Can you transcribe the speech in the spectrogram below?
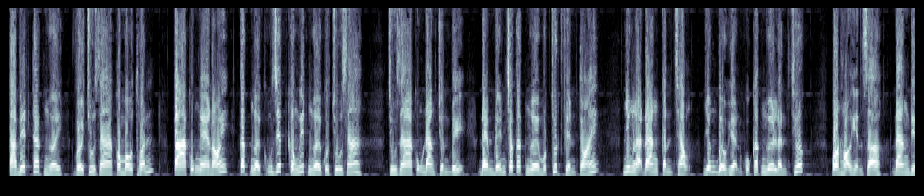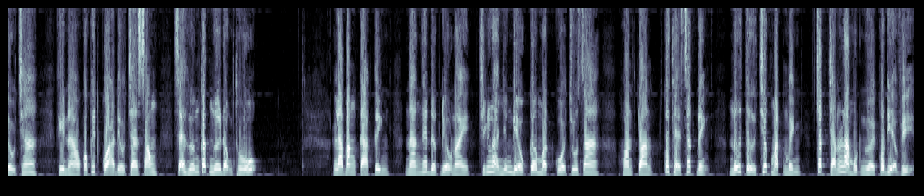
Ta biết các người với Chu Gia có mâu thuẫn Ta cũng nghe nói các người cũng giết không ít người của Chu Gia Chu Gia cũng đang chuẩn bị đem đến cho các ngươi một chút phiền toái Nhưng lại đang cẩn trọng những biểu hiện của các ngươi lần trước Bọn họ hiện giờ đang điều tra khi nào có kết quả điều tra xong, Sẽ hướng các ngươi động thủ. La băng cả kinh, Nàng nghe được điều này Chính là những điều cơ mật của chu gia, Hoàn toàn có thể xác định Nữ tử trước mặt mình chắc chắn là một người có địa vị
